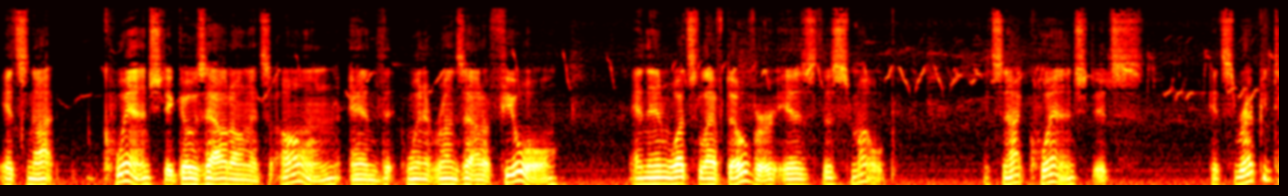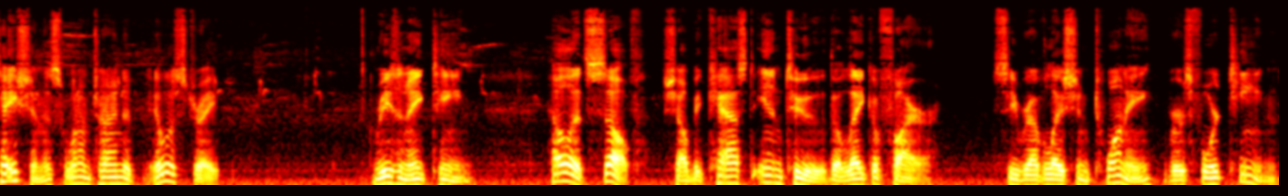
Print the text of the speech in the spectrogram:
it's not quenched. It goes out on its own, and th- when it runs out of fuel, and then what's left over is the smoke. It's not quenched. It's its reputation is what I'm trying to illustrate. Reason 18 Hell itself shall be cast into the lake of fire. See Revelation 20, verse 14.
